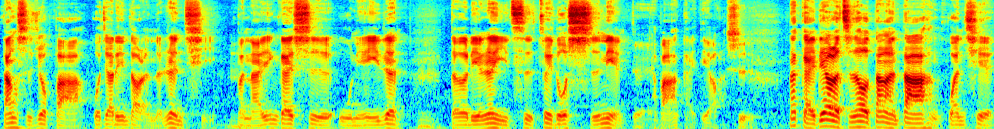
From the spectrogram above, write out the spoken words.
当时就把国家领导人的任期、本来应该是五年一任，嗯，得连任一次，最多十年，对他把它改掉了。是那改掉了之后，当然大家很关切，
